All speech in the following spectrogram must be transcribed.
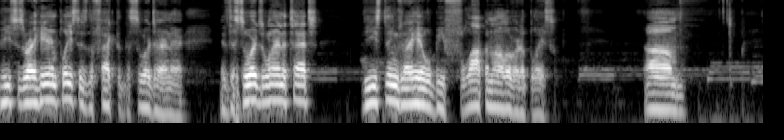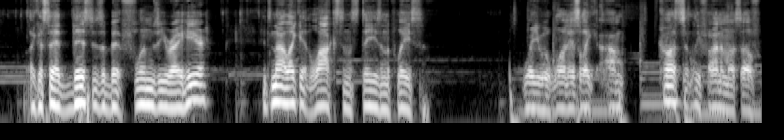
pieces right here in place is the fact that the swords are in there. If the swords weren't attached, these things right here will be flopping all over the place. Um, like I said, this is a bit flimsy right here. It's not like it locks and stays in the place where you would want. It's like I'm constantly finding myself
